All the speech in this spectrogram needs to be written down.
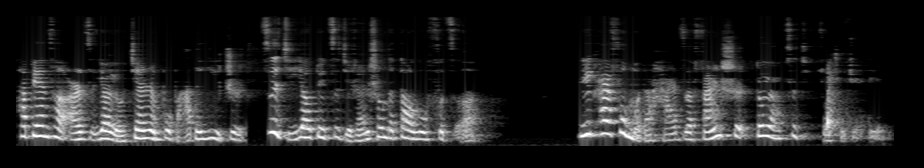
他鞭策儿子要有坚韧不拔的意志，自己要对自己人生的道路负责。离开父母的孩子，凡事都要自己做出决定，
